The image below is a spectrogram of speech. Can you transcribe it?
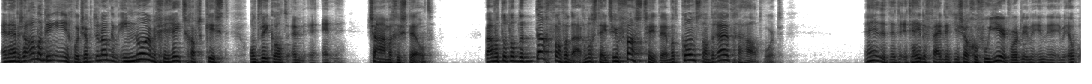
En hebben ze allemaal dingen ingevoerd. Ze hebben toen ook een enorme gereedschapskist ontwikkeld en, en samengesteld. Waar we tot op de dag van vandaag nog steeds in vastzitten. En wat constant eruit gehaald wordt. Het, het, het, hele feit dat je zo gefouilleerd wordt in, in, op,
